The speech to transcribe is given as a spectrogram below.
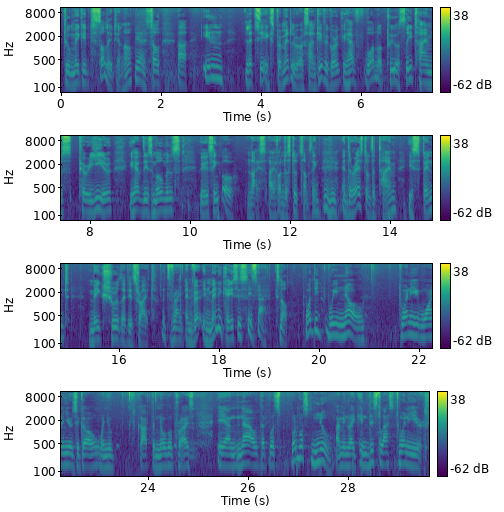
to make it solid. You know. Yes. So uh, in let's say experimental work, scientific work, you have one or two or three times per year, you have these moments where you think, oh, nice, I have understood something. Mm -hmm. And the rest of the time is spent make sure that it's right. That's right. And in many cases, it's not. It's not. What did we know 21 years ago when you got the Nobel Prize, and now that was what was new? I mean, like in this last 20 years.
